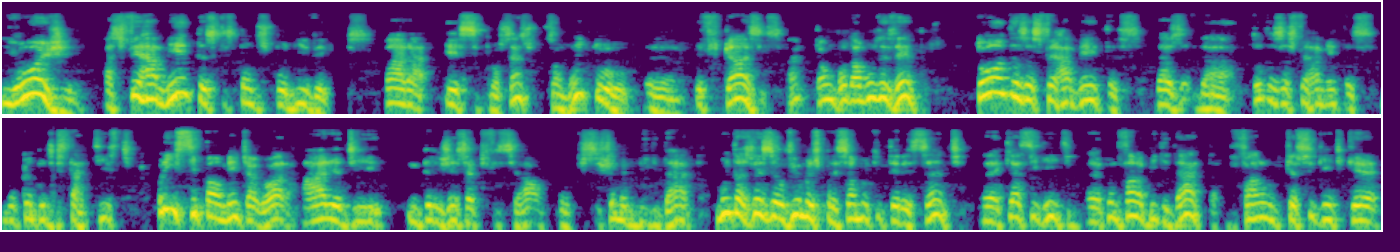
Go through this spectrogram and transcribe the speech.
E hoje, as ferramentas que estão disponíveis para esse processo são muito é, eficazes. Né? Então, vou dar alguns exemplos todas as ferramentas das, da, todas as ferramentas campo de estatística, principalmente agora a área de inteligência artificial, o que se chama de Big Data. Muitas vezes eu vi uma expressão muito interessante, né, que é a seguinte: é, quando fala Big Data, falam que é o seguinte, que é,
